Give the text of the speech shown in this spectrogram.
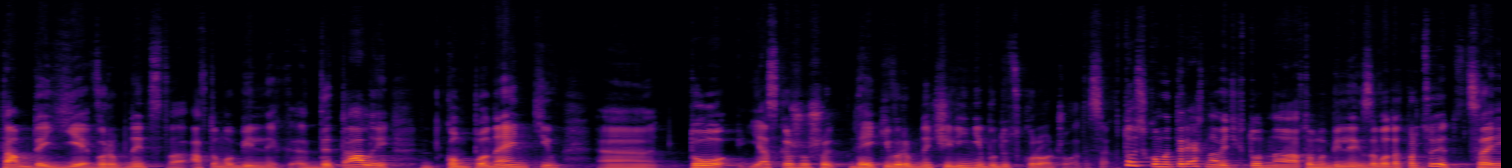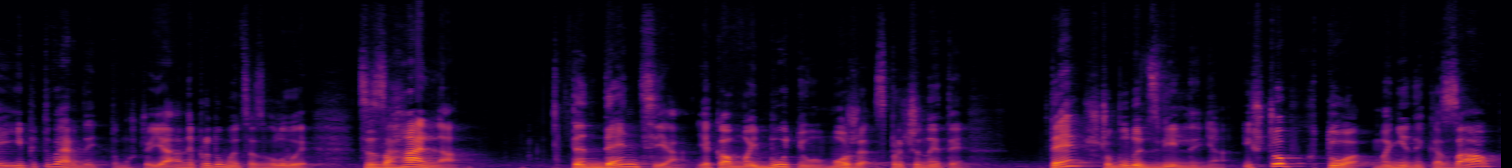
там, де є виробництво автомобільних деталей, компонентів. Е, то я скажу, що деякі виробничі лінії будуть скорочуватися. Хтось в коментарях, навіть хто на автомобільних заводах працює, це і підтвердить, тому що я не придумаю це з голови. Це загальна тенденція, яка в майбутньому може спричинити те, що будуть звільнення. І щоб хто мені не казав,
